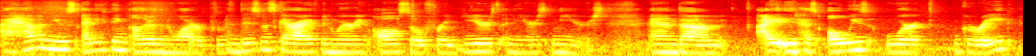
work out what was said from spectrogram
I haven't used anything other than waterproof. And this mascara I've been wearing also for years and years and years. And um, I, it has always worked great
